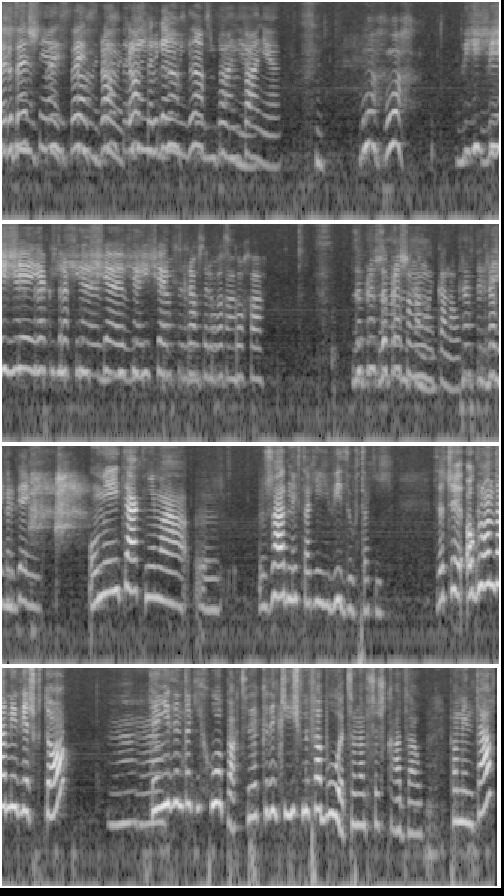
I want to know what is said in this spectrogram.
serdecznie z tej strony Crafter Gaming na spontanie. Ło, Widzicie jak trafiliście, widzicie jak Crafter was kocha. Zapraszam na mój kanał Crafter Gaming. U mnie i tak nie ma y, żadnych takich widzów, takich Znaczy, ogląda mnie, wiesz kto? No. Ten jeden taki chłopak, który kręciliśmy fabułę, co nam przeszkadzał. Pamiętasz?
